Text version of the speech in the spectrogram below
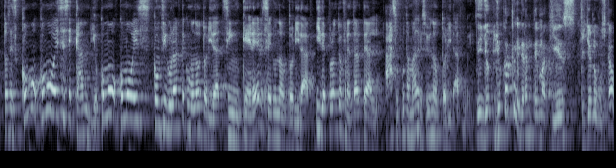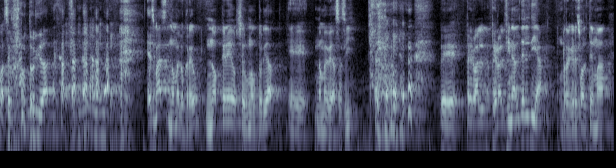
Entonces, ¿cómo, cómo es ese cambio? ¿Cómo, ¿Cómo es configurarte como una autoridad sin querer ser una autoridad y de pronto enfrentarte al, ah, su puta madre, soy una autoridad, güey? Yo, yo creo que el gran tema aquí es que yo no buscaba ser una autoridad. Definitivamente. Es más, no me lo creo. No creo ser una autoridad. Eh, no me veas así. Eh, pero, al, pero al final del día, regreso al tema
